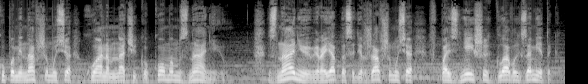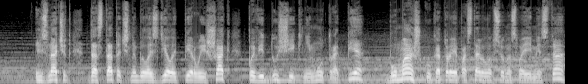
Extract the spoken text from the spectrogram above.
к упоминавшемуся Хуаном Начикокомом знанию. Знанию, вероятно, содержавшемуся в позднейших главах заметок. И значит, достаточно было сделать первый шаг по ведущей к нему тропе, бумажку, которая поставила все на свои места,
